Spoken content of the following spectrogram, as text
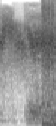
Yeah.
